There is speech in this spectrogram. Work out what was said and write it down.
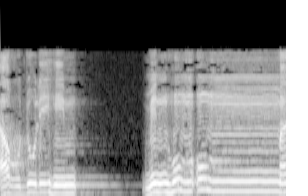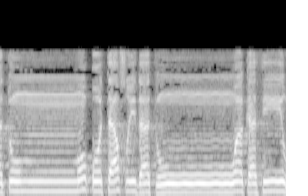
أرجلهم منهم أمة مقتصدة وكثير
